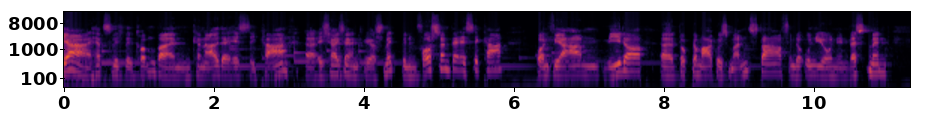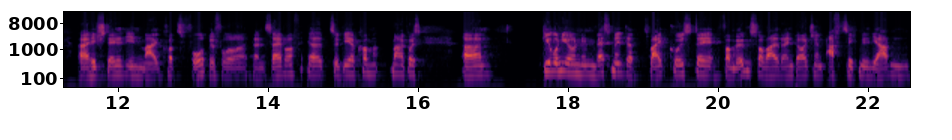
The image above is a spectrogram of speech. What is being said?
Ja, herzlich willkommen beim Kanal der SDK. Äh, ich heiße Andreas Schmidt, bin im Vorstand der SDK und wir haben wieder äh, Dr. Markus Manns da von der Union Investment. Äh, ich stelle ihn mal kurz vor, bevor dann selber zu dir kommt, Markus. Ähm, die Union Investment, der zweitgrößte Vermögensverwalter in Deutschland, 80 Milliarden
